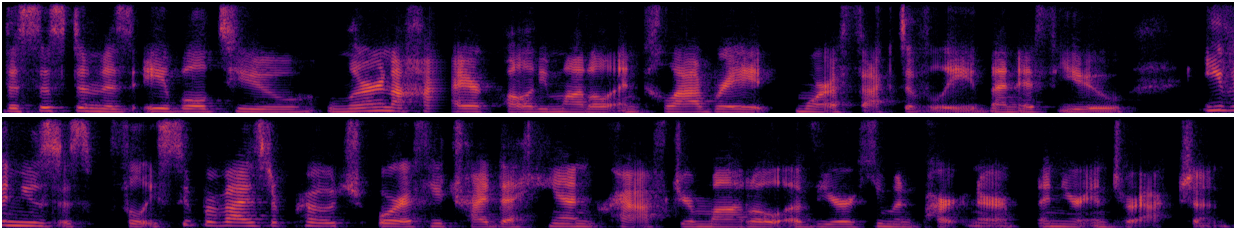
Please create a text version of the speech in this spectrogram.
the system is able to learn a higher quality model and collaborate more effectively than if you even used a fully supervised approach, or if you tried to handcraft your model of your human partner and your interaction.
